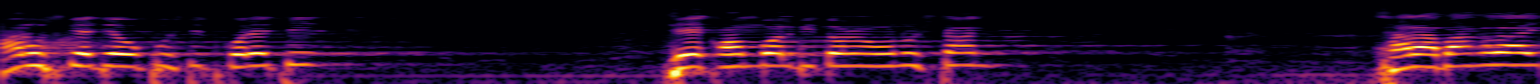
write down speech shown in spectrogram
মানুষকে যে উপস্থিত করেছি, যে কম্বল বিতরণ অনুষ্ঠান, সারা বাংলায়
